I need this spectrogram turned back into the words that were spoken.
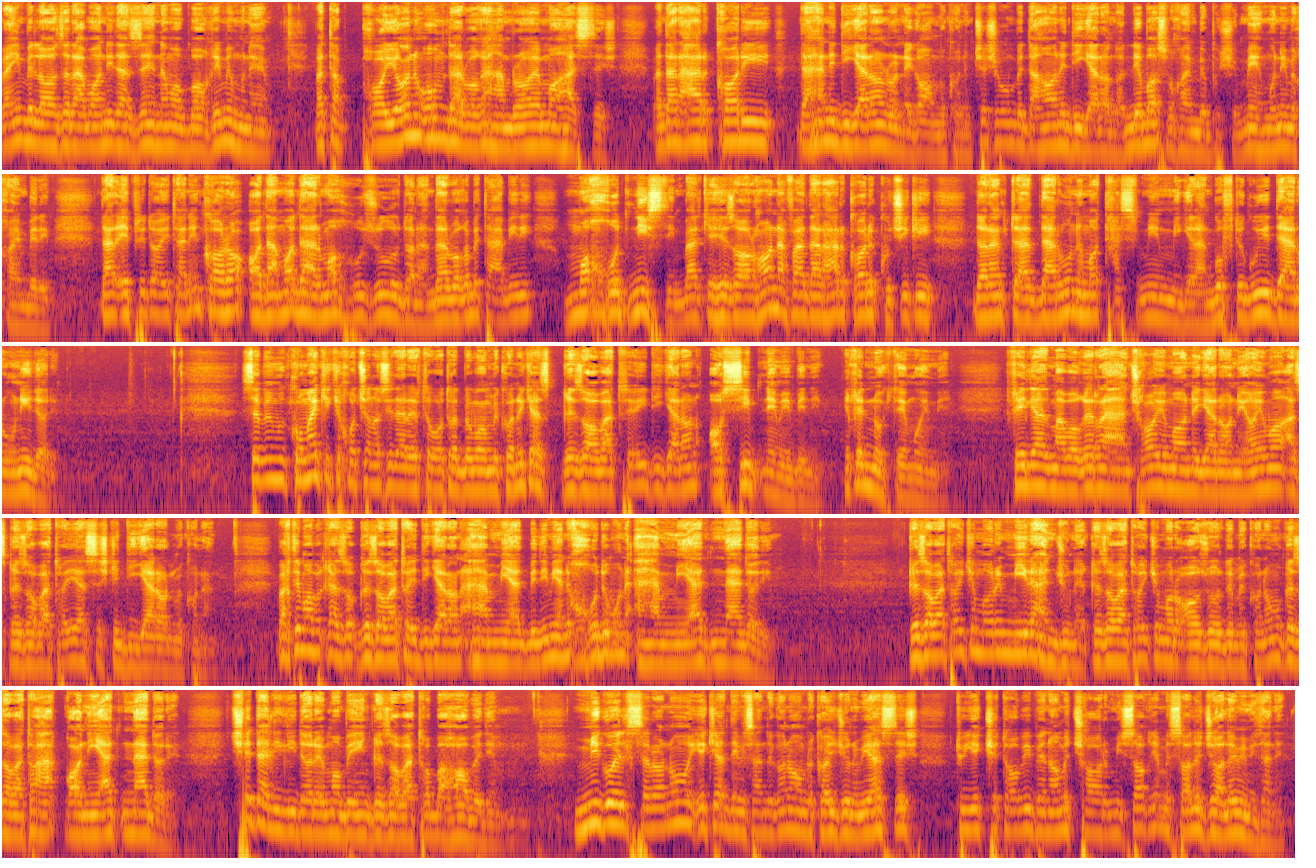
و این به لحاظ روانی در ذهن ما باقی میمونه و تا پایان عمر در واقع همراه ما هستش. و در هر کاری دهن دیگران رو نگاه می‌کنیم. چشمون به دهان دیگران دار. لباس می‌خوایم بپوشیم مهمونی می‌خوایم بریم. در ابتدایی ترین کارها آدما در ما حضور دارن. در واقع به تعبیری ما خود نیستیم بلکه هزارها نفر در هر کار کوچیکی دارن در درون ما تصمیم می‌گیرن. گفتگوی درونی داریم. سومین کمکی که خودشناسی در ارتباطات به ما می‌کنه که از قضاوت دیگران آسیب نمی‌بینیم. این خیلی نکته مهمیه. خیلی از مواقع رنج های ما نگرانی های ما از قضاوت هایی هستش که دیگران می‌کنن. وقتی ما به قضاوت های دیگران اهمیت بدیم یعنی خودمون اهمیت نداریم. قضاوت هایی که ما رو میرنجونه قضاوت هایی که ما رو آزرده می‌کنه اون قضاوت ها حقانیت نداره. چه دلیلی داره ما به این قضاوت ها بها بدیم؟ میگوئل سرانو یکی از نویسندگان آمریکای جنوبی هستش توی یک کتابی به نام چهار میساق یه مثال جالبی می‌زنه.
